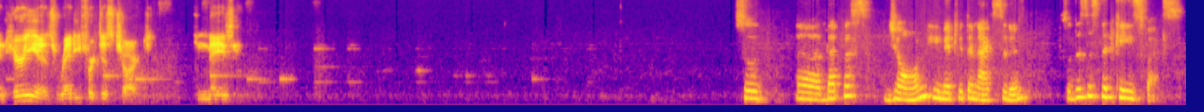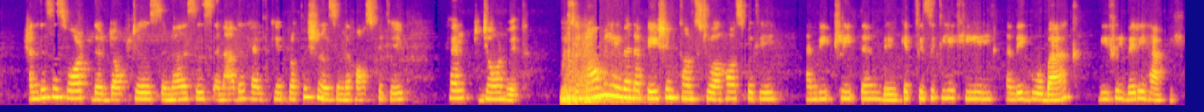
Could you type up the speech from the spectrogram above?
And here he is, ready for discharge. Amazing. So uh, that was John. He met with an accident. So this is the case facts. And this is what the doctors, the nurses, and other healthcare professionals in the hospital helped John with. So normally when a patient comes to a hospital and we treat them, they get physically healed and they go back, we feel very happy.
